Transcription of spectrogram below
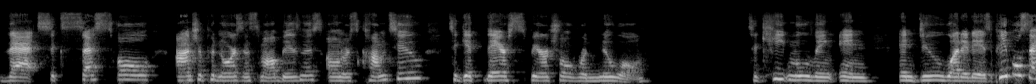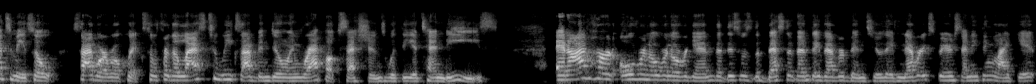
that successful entrepreneurs and small business owners come to to get their spiritual renewal to keep moving in and do what it is. People said to me, so sidebar real quick. So for the last two weeks, I've been doing wrap up sessions with the attendees. And I've heard over and over and over again that this was the best event they've ever been to. They've never experienced anything like it.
